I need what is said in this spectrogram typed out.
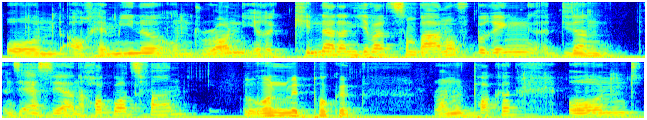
und auch Hermine und Ron ihre Kinder dann jeweils zum Bahnhof bringen, die dann ins erste Jahr nach Hogwarts fahren. Ron mit Pocke. Ron mit Pocke. Und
